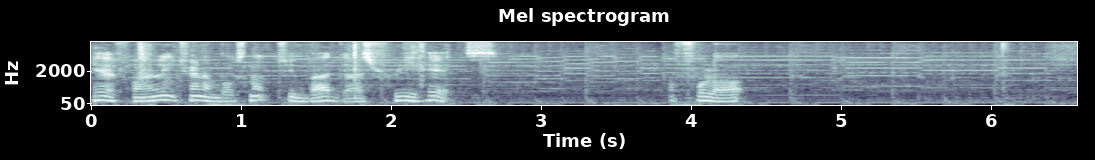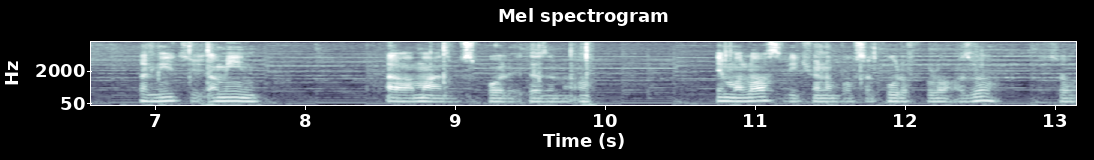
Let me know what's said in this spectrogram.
Yeah, finally trainer box, not too bad guys, three hits a full art. A Mewtwo, I mean, uh, I might as well spoil it, doesn't matter. In my last V trainer box, I pulled a full art as well. So,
